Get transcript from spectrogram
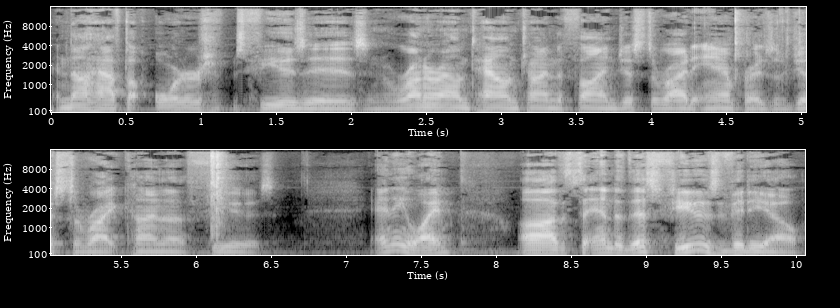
and not have to order fuses and run around town trying to find just the right amperage of just the right kind of fuse. Anyway, uh, that's the end of this Fuse video.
